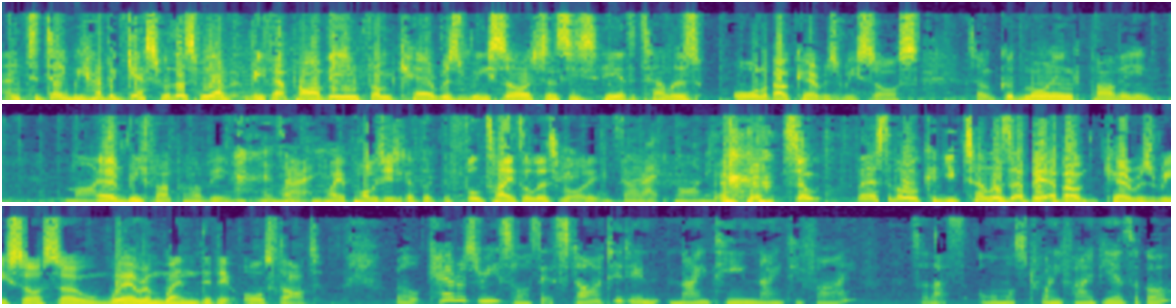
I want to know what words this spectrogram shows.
And today we have a guest with us. We have Rifat Parveen from Carers Resource, and he's here to tell us all about Carers Resource. So, good morning, Parveen. Morning. Uh, Rifat Parveen. It's my, all right. my apologies, you got the, the full title this morning. It's all right, morning. so, first of all, could you tell us a bit about Carers Resource? So, where and when did it all start? well, Carers Resource, it started in 1995, so that's almost 25 years ago.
